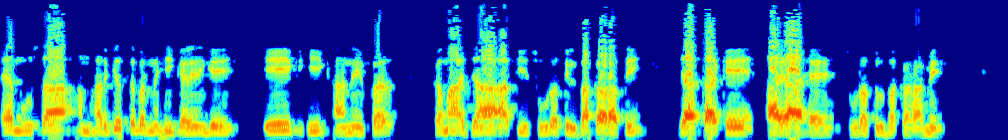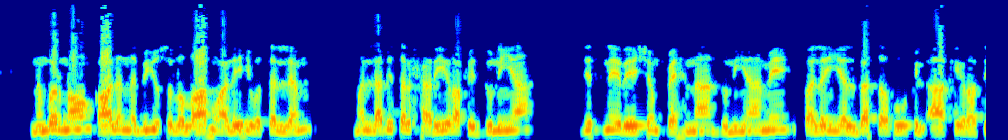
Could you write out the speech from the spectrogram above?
اے موسیٰ ہم ہرگز صبر نہیں کریں گے، ایک ہی کھانے پر۔ کما جاء فی سورۃ البقرہ جیسا کہ آیا ہے سورۃ البقرہ میں۔ نمبر نو، قال النبی صلی اللہ علیہ وسلم، من لبس الحریر فی الدنیا جس نے ریشم پہنا دنیا میں، فلن یلبسہ فی الاخرت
